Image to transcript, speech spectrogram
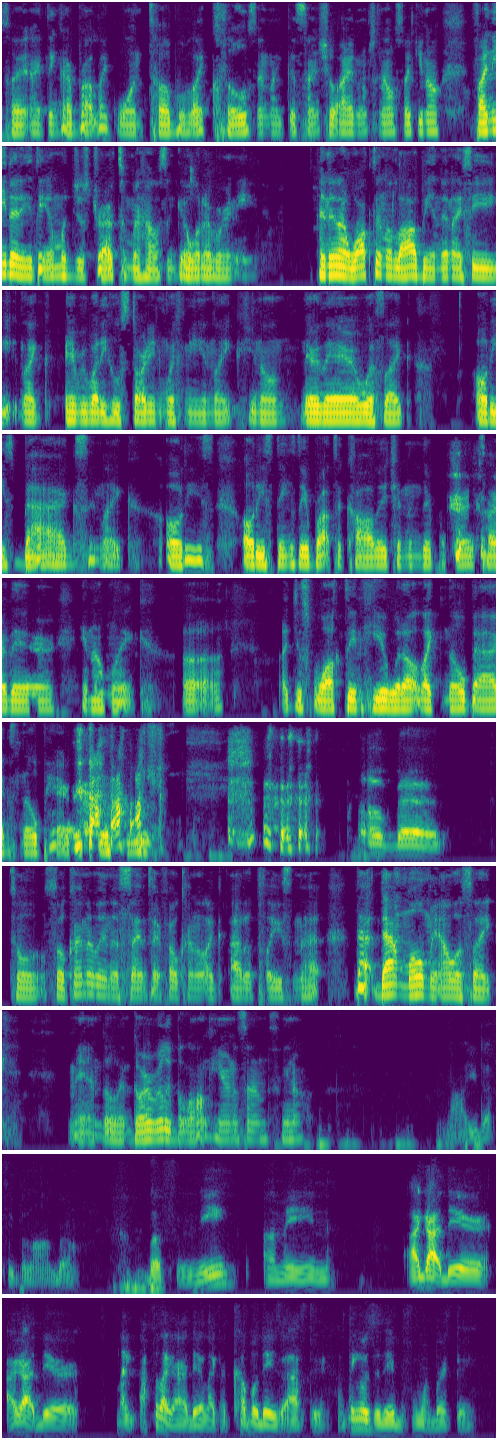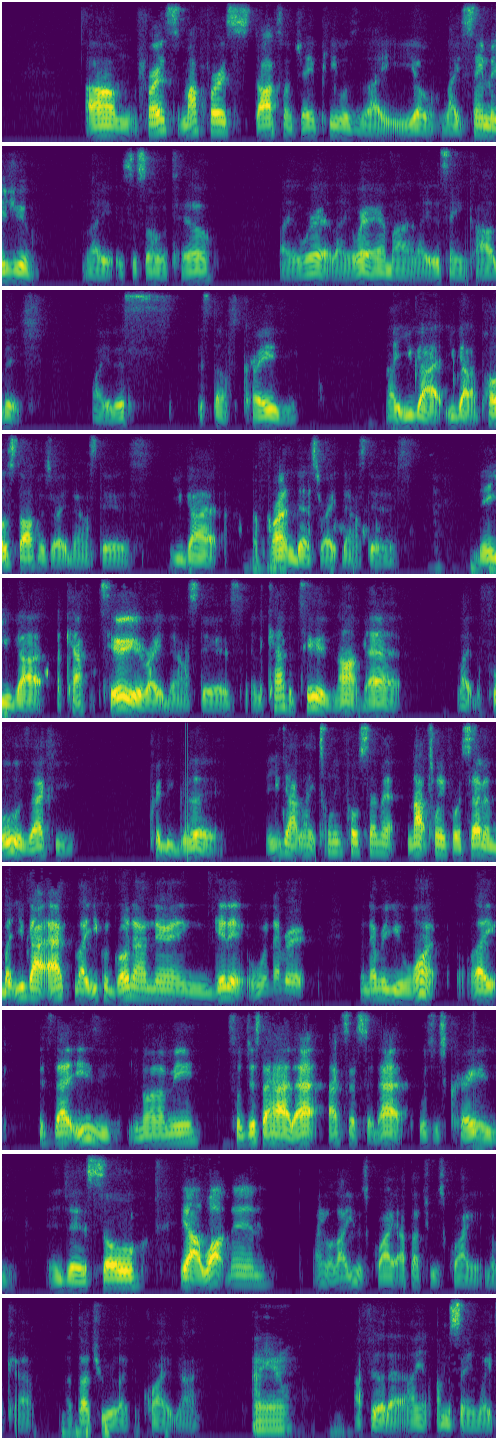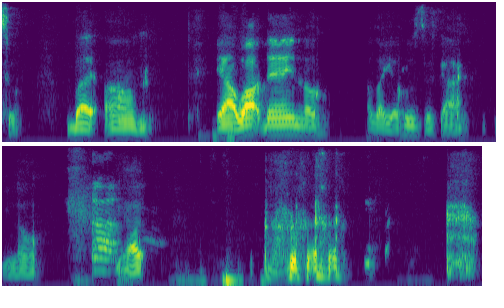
So I, I, think I brought like one tub of like clothes and like essential items, and I was like, you know, if I need anything, I'm gonna just drive to my house and get whatever I need. And then I walked in the lobby, and then I see like everybody who's starting with me, and like you know they're there with like all these bags and like all these all these things they brought to college, and then their parents are there, and I'm like, uh, I just walked in here without like no bags, no parents. oh man. So so kind of in a sense, I felt kind of like out of place in that that that moment. I was like, man, do, do I really belong here in a sense? You know. Nah, you definitely belong, bro. But for me, I mean, I got there. I got there. Like I feel like I got there like a couple days after. I think it was the day before my birthday. Um, first, my first thoughts on JP was like, yo, like same as you. Like, it's just a hotel. Like, where, like, where am I? Like, this ain't college. Like, this, this stuff's crazy. Like, you got, you got a post office right downstairs. You got a front desk right downstairs. Then you got a cafeteria right downstairs, and the cafeteria is not bad. Like, the food is actually pretty good. And you got like twenty four seven, not twenty four seven, but you got act like you could go down there and get it whenever, whenever you want. Like it's that easy. You know what I mean? So just to have that access to that was just crazy and just so yeah. I walked in. I ain't gonna lie, you was quiet. I thought you was quiet. No cap. I thought you were like a quiet guy. I am. I feel that. I am, I'm the same way too. But um, yeah, I walked in. You know, I was like, "Yo, who's this guy?" You know, you had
